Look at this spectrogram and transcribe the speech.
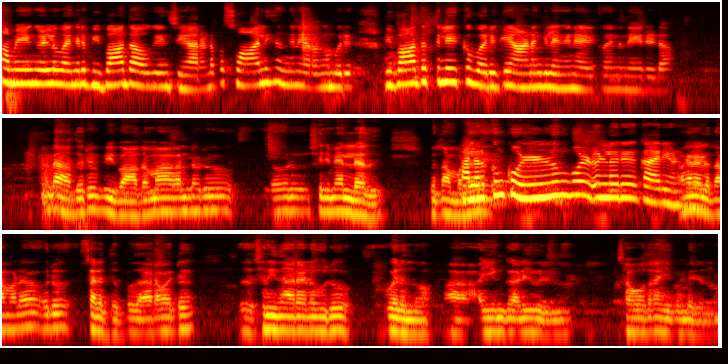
സമയങ്ങളിലും ഭയങ്കര വിവാദമാവുകയും ചെയ്യാറുണ്ട്. അപ്പോൾ സ്വാലിഹ് അങ്ങനെ ഇറങ്ങും? ഒരു വിവാദത്തിലേക്ക് വരികയാണെങ്കിൽ എങ്ങനെയായിരിക്കും അതിനെ നേരിടുക? അല്ല അതൊരു വിവാദമാകേണ്ട ഒരു ഒരു സിനിമയല്ല അത്. പലർക്കും കൊള്ളുമ്പോൾ ഉള്ളൊരു കാര്യമുണ്ട് അങ്ങനെയല്ല നമ്മുടെ ഒരു സ്ഥലത്ത് ഉദാഹരണമായിട്ട് ശ്രീനാരായണ ഗുരു വരുന്നു. അയ്യങ്കാളി വരുന്നു. സഹോദരൻ അയ്യപ്പൻ വരുന്നു.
